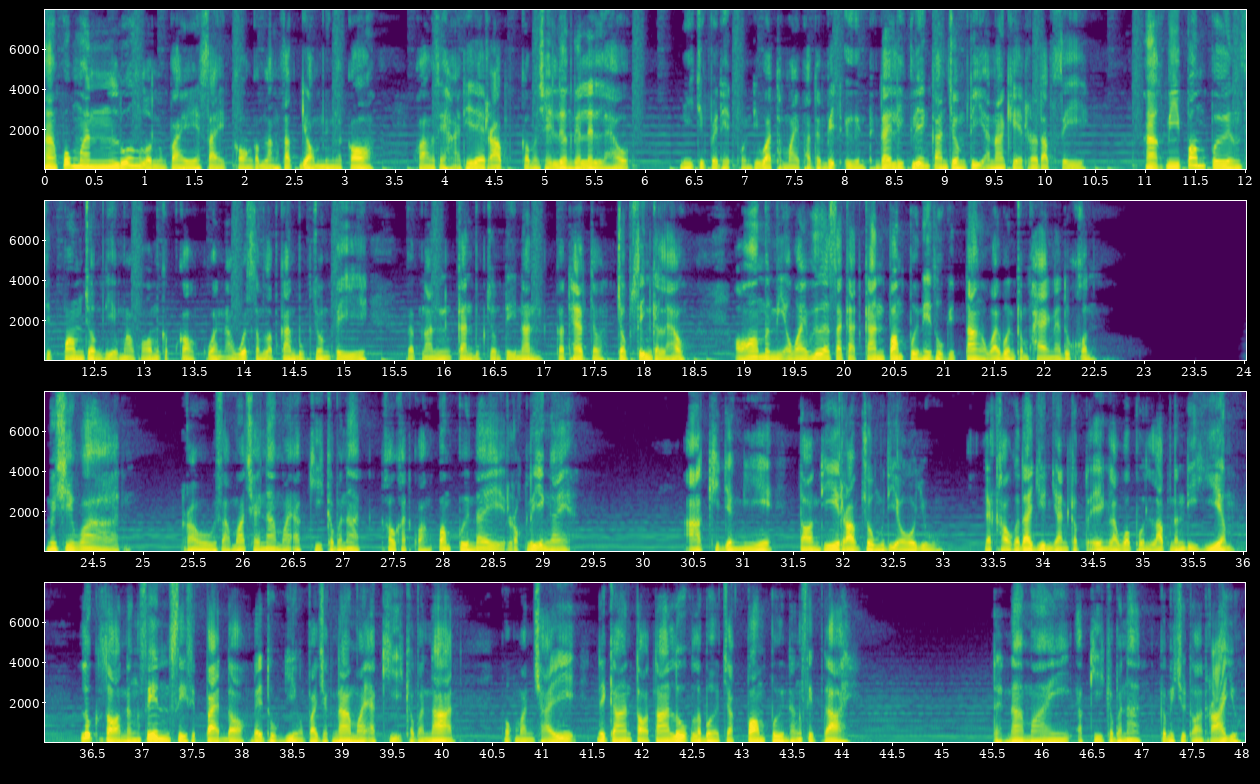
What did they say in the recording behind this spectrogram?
หากพวกมันล่วงหล่นลงไปใส่กองกำลังสักหย่อมหนึ่งแล้วก็ ความเสียหายที่ได้รับก็ไม่ใช่เรื่องเล่นๆแล้ว นี่จึงเป็นเหตุผลที่ว่าทำไมพันธมิตรอื่นถึงได้หลีกเลี่ยงการโจมตีอาณาเขตระดับ4หากมีป้อมปืน 10 ป้อมโจมตีออกมาพร้อมกับก่อกวนอาวุธสำหรับการบุกโจมตี แบบนั้นการบุกโจมตีนั่นก็แทบจะจบสิ้นกันแล้ว อ๋อ มันมีเอาไว้เพื่อสกัดกั้นป้อมปืนที่ถูกติดตั้งเอาไว้บนกำแพงนะทุกคน ไม่ใช่ว่า เราสามารถใช้หน้าไม้อัคคีกับนาตเข้าขัดขวางป้อมปืนได้หรอกหรือยังไง อาร์คคิดอย่างนี้ตอนที่รับชมวิดีโออยู่ และเขาก็ได้ยืนยันกับตัวเองแล้วว่าผลลัพธ์นั้นดีเยี่ยม ลูกศรทั้งสิ้น 48 ดอกได้ถูกยิงออกไปจากหน้าไม้อัคคีกับนาตพวกมันใช้ในการต่อต้านลูกระเบิดจากป้อมปืนทั้ง 10 ได้ แต่หน้าไม้อัคคีกับนาตก็มีจุดอ่อนร้ายอยู่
